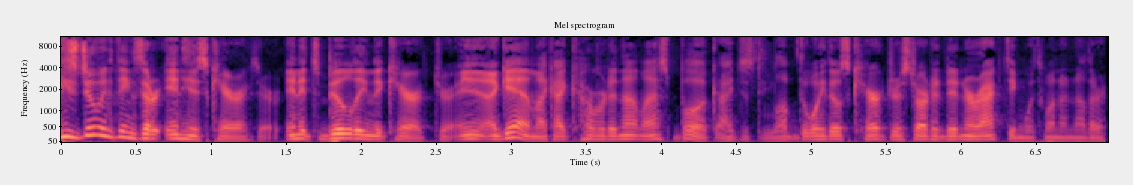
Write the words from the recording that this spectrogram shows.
he's doing things that are in his character and it's building the character and again like i covered in that last book i just love the way those characters started interacting with one another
